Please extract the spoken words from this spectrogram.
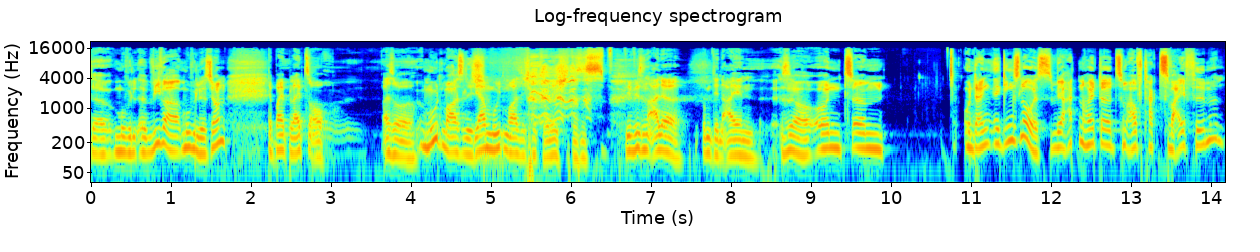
der Movie, äh, Viva Movilusion. Dabei bleibt's auch. Also mutmaßlich. Ja, mutmaßlich natürlich. Das ist, wir wissen alle um den einen. So und ähm, und dann äh, ging's los. Wir hatten heute zum Auftakt zwei Filme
